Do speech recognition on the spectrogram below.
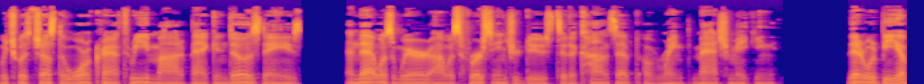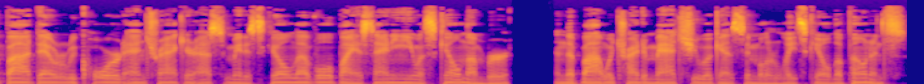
which was just a Warcraft 3 mod back in those days, and that was where I was first introduced to the concept of ranked matchmaking. There would be a bot that would record and track your estimated skill level by assigning you a skill number, and the bot would try to match you against similarly skilled opponents.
